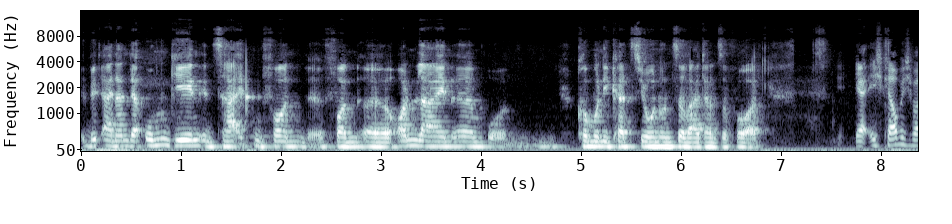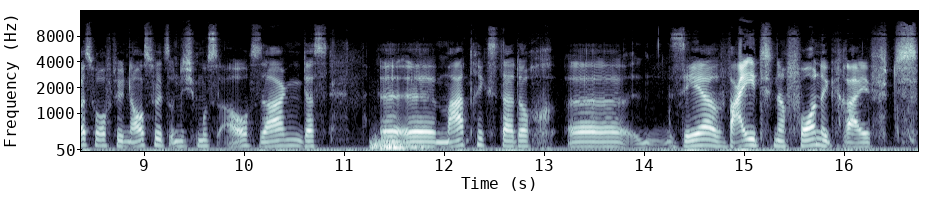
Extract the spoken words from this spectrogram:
äh, miteinander umgehen in Zeiten von, äh, von äh, Online-Kommunikation ähm, und so weiter und so fort. Ja, ich glaube, ich weiß, worauf du hinaus willst und ich muss auch sagen, dass äh, äh, Matrix da doch äh, sehr weit nach vorne greift.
